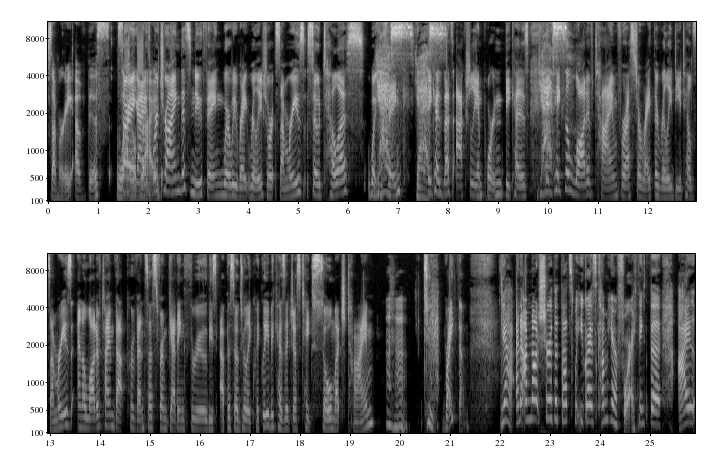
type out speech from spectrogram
summary of this. Sorry, guys, ride. we're trying this new thing where we write really short summaries. So tell us what yes, you think. Yes. Because that's actually important because yes. it takes a lot of time for us to write the really detailed summaries. And a lot of time that prevents us from getting through these episodes really quickly because it just takes so much time. Mm-hmm to write them. Yeah, and I'm not sure that that's what you guys come here for. I think the I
